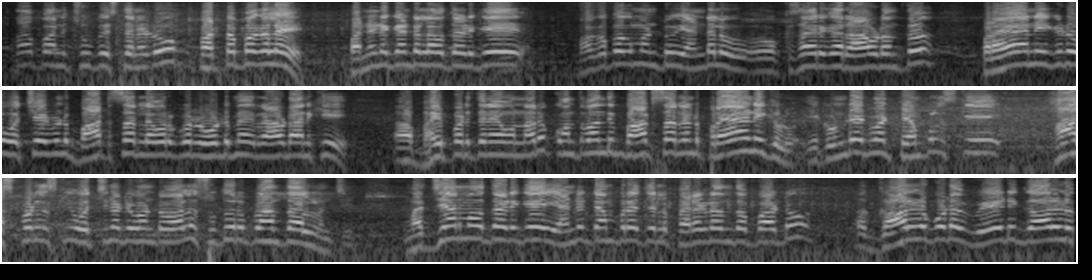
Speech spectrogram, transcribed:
ప్రతాపాన్ని చూపిస్తున్నాడు. పట్టపగలే పన్నెండు గంటల అవుతాడికి పగపగమంటూ ఎండలు ఒక్కసారిగా రావడంతో ప్రయాణికుడు వచ్చేటువంటి బాటసార్లు ఎవరు కూడా రోడ్డు మీద రావడానికి భయపడుతూనే ఉన్నారు. కొంతమంది బాటసార్లు అంటే ప్రయాణికులు. ఇక్కడ ఉండేటువంటి టెంపుల్స్కి హాస్పిటల్స్కి వచ్చినటువంటి వాళ్ళు సుదూర ప్రాంతాల నుంచి. మధ్యాహ్నం అవుతాడికే ఎండ టెంపరేచర్లు పెరగడంతో పాటు గాలులు కూడా వేడి గాలులు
